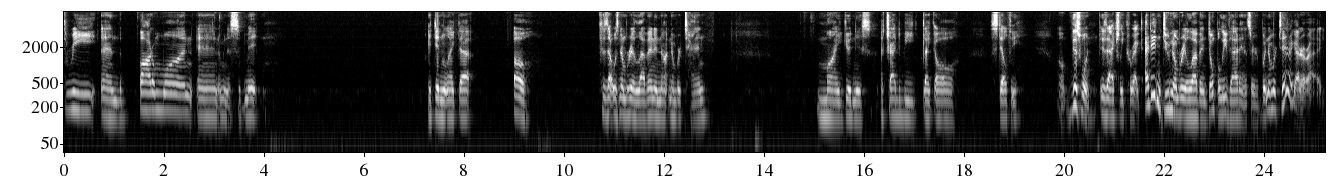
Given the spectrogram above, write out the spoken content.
3 and the bottom one and I'm going to submit. It didn't like that. Oh. Because that was number 11 and not number 10 my goodness. I tried to be like all stealthy. Um, this one is actually correct. I didn't do number 11 don't believe that answer. But number 10 I got it right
